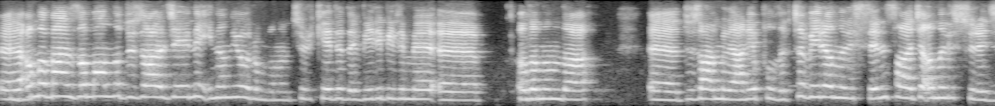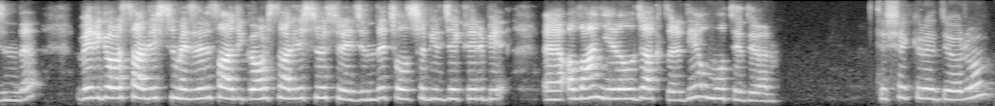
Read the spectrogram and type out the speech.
E, ama ben zamanla düzeleceğine inanıyorum bunun. Türkiye'de de veri bilimi e, alanında e, düzelmeler yapıldıkça veri analistlerinin sadece analiz sürecinde, veri görselleştirmecilerin sadece görselleştirme sürecinde çalışabilecekleri bir e, alan yer alacaktır diye umut ediyorum. Teşekkür ediyorum.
